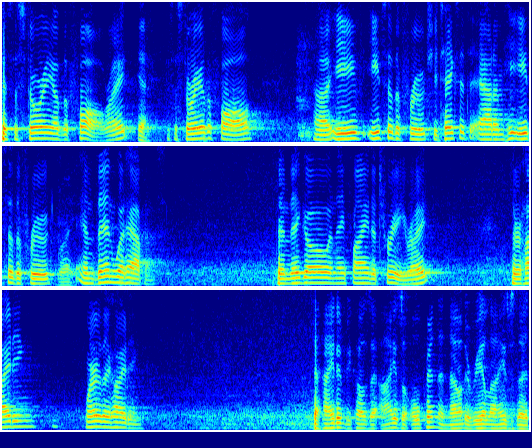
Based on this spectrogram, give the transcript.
It's the story of the fall, right? Yeah. It's the story of the fall. Uh, Eve eats of the fruit. She takes it to Adam. He eats of the fruit. Right. And then what happens? Then they go and they find a tree, right? They're hiding. Where are they hiding? They hide it because their eyes are open and now they realize that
